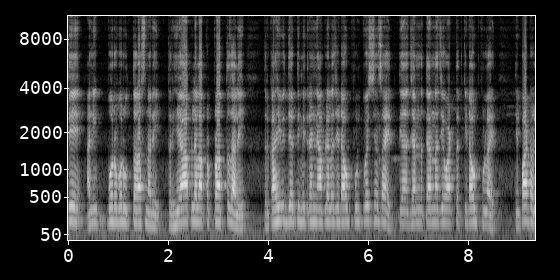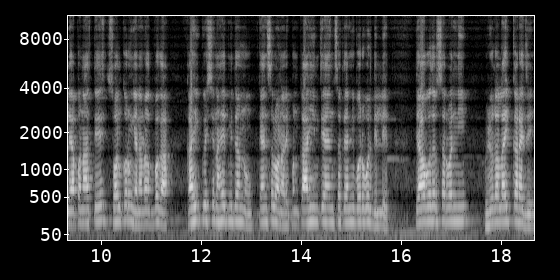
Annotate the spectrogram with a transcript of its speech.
ते आणि बरोबर उत्तर असणारे तर हे आपल्याला प्राप्त झाले. तर काही विद्यार्थी मित्रांनी आपल्याला जे डाऊटफुल क्वेश्चन्स आहेत त्या ज्यांना त्यांना जे वाटतात की डाऊटफुल आहेत ते पाठवले. आपण आज ते सॉल्व्ह करून घेणार आहोत. बघा काही क्वेश्चन आहेत मित्रांनो कॅन्सल होणारे पण काहींचे अँसर त्यांनी बरोबर दिले आहेत त्या अगोदर सर्वांनी व्हिडिओला लाईक करायचे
